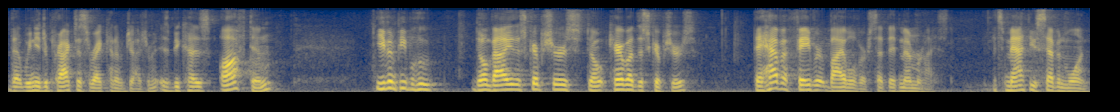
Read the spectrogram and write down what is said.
that we need to practice the right kind of judgment is because often, even people who don't value the scriptures, don't care about the scriptures, they have a favorite Bible verse that they've memorized. It's Matthew 7 1.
